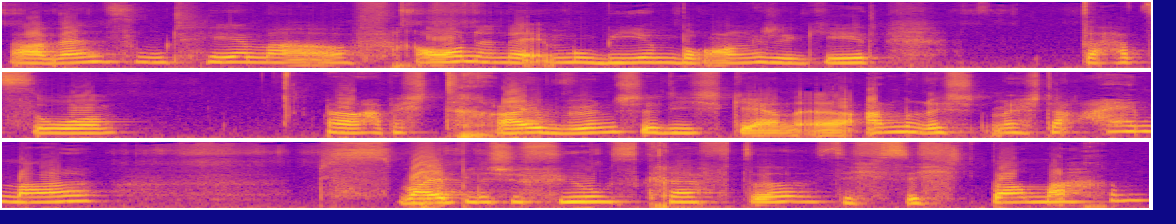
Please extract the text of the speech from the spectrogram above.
Wenn es um Thema Frauen in der Immobilienbranche geht, dazu da habe ich drei Wünsche, die ich gerne äh, anrichten möchte. Einmal, dass weibliche Führungskräfte sich sichtbar machen.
